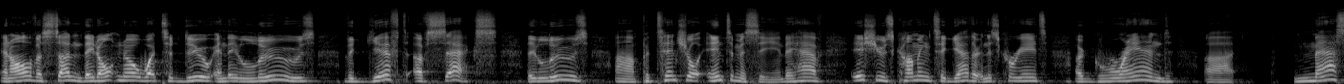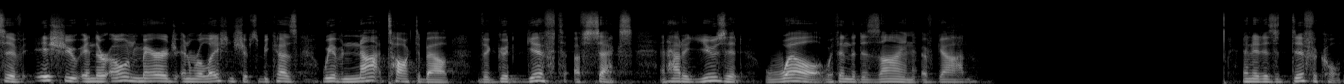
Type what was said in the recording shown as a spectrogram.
and all of a sudden they don't know what to do, and they lose the gift of sex. They lose uh, potential intimacy, and they have issues coming together, and this creates a grand, uh, massive issue in their own marriage and relationships because we have not talked about the good gift of sex and how to use it well within the design of God. And it is difficult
